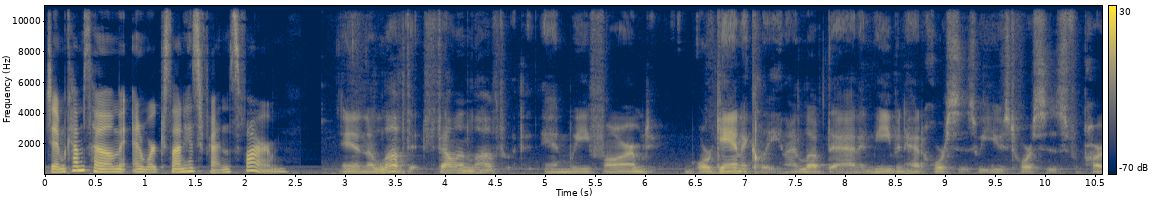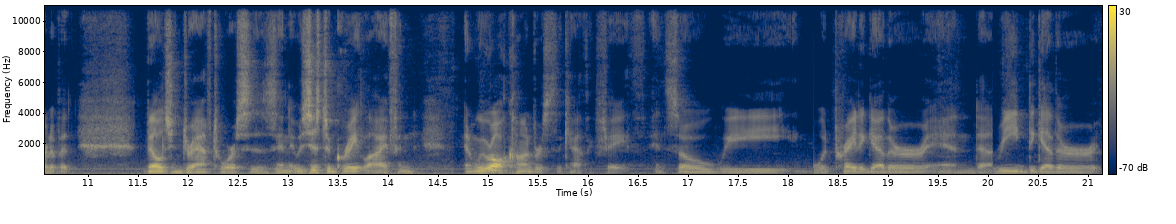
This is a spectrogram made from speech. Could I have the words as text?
Jim comes home and works on his friend's farm. And I loved it, fell in love with it. And we farmed organically, and I loved that. And we even had horses. We used horses for part of it, Belgian draft horses. And it was just a great life. And, and we were all converts to the Catholic faith. And so we would pray together and uh, read together.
